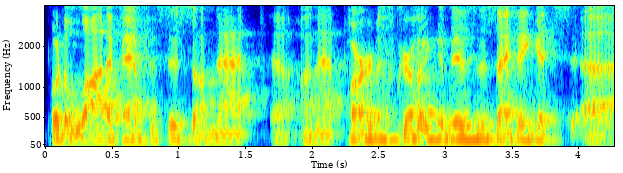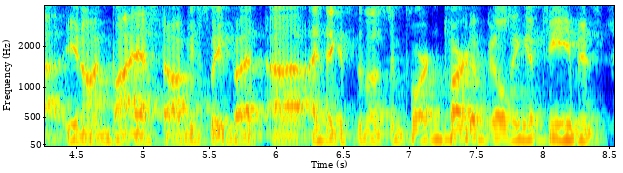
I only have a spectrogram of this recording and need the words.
put a lot of emphasis on that uh, on that part of growing the business. I think it's uh, you know I'm biased obviously, but uh, I think it's the most important part of building a team is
